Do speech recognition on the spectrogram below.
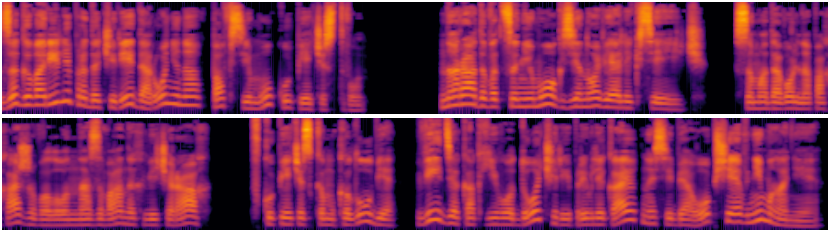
Заговорили про дочерей Доронина по всему купечеству. Нарадоваться не мог Зиновий Алексеевич. Самодовольно похаживал он на званых вечерах в купеческом клубе, видя, как его дочери привлекают на себя общее внимание,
